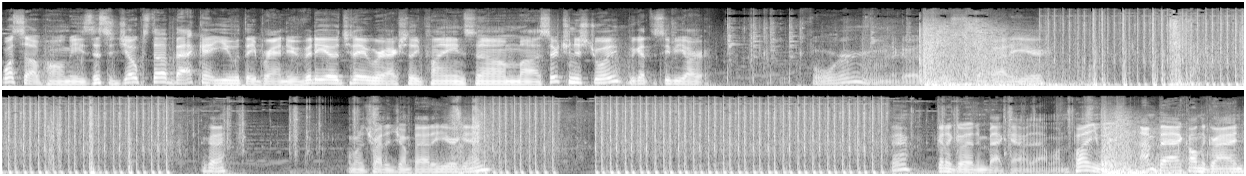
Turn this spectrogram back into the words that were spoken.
What's up homies? This is Jokesta back at you with a brand new video. Today we're actually playing some uh, Search and Destroy. We got the CBR 4. I'm gonna go ahead and just jump out of here. Okay. I'm gonna try to jump out of here again. Okay. Gonna go ahead and back out of that one. But anyways, I'm back on the grind.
